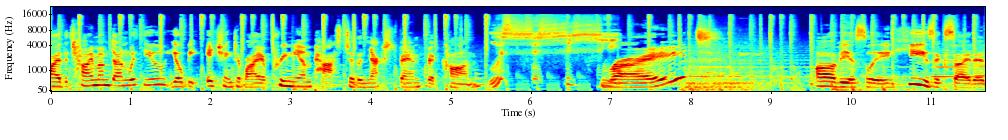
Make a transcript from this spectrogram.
by the time I'm done with you, you'll be itching to buy a premium pass to the next fanfic con. Right? Obviously, he's excited,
